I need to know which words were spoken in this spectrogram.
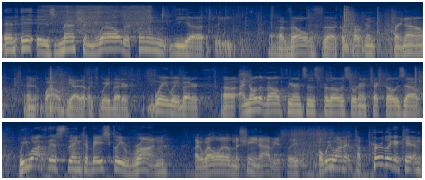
and it is meshing well. They're cleaning the, uh, the uh, valve uh, compartment right now and wow, yeah, that looks way better. Way, way better. Uh, I know the valve clearances for those, so we're gonna check those out. We want this thing to basically run like a well-oiled machine, obviously, but we want it to purr like a kitten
